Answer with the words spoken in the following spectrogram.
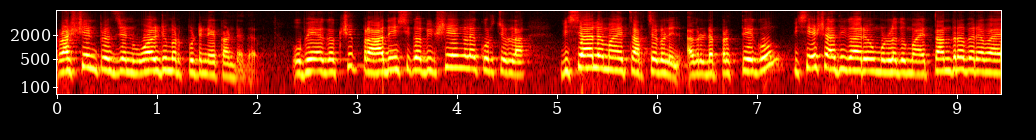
റഷ്യൻ പ്രസിഡന്റ് വോൾഡിമർ പുടിനെ കണ്ടത്. ഉഭയകക്ഷി പ്രാദേശിക വിഷയങ്ങളെക്കുറിച്ചുള്ള വിശാലമായ ചർച്ചകളിൽ അവരുടെ പ്രത്യേകവും വിശേഷാധികാരവും ഉള്ളതുമായ തന്ത്രപരമായ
